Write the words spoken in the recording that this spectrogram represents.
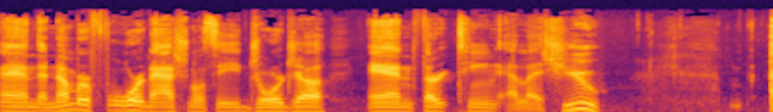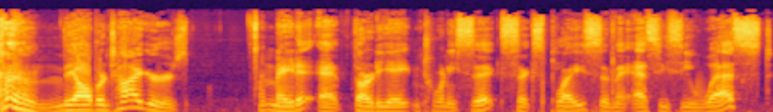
and the number four national seed Georgia and 13 LSU. the Auburn Tigers made it at 38 and 26, sixth place in the SEC West.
